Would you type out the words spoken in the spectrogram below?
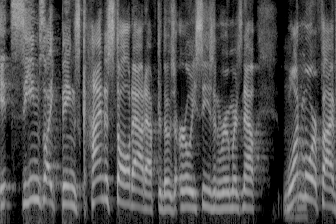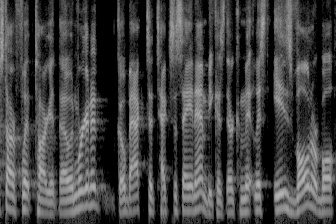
it seems like things kind of stalled out after those early season rumors. Now, one mm-hmm. more five star flip target though, and we're gonna go back to Texas A&M because their commit list is vulnerable,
